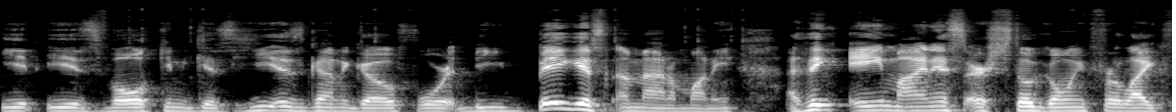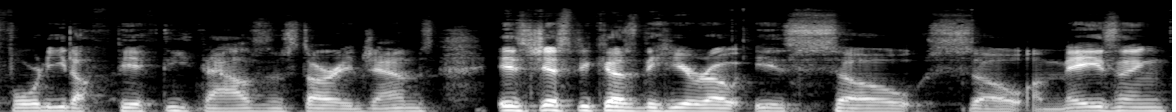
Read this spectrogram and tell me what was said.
it is Vulcan because he is going to go for the biggest amount of money. I think A minus are still going for like 40 to 50,000 starry gems. It's just because the hero is so, so amazing.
